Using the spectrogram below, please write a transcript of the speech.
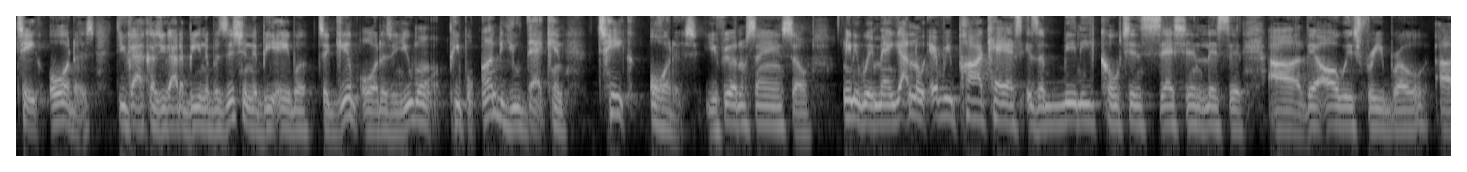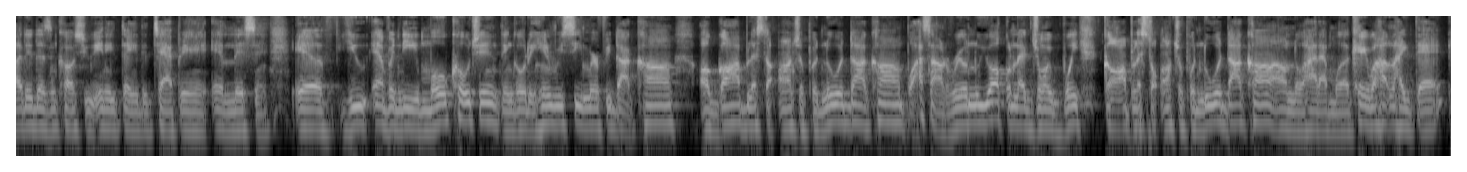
take orders. You got because you got to be in a position to be able to give orders, and you want people under you that can take orders. You feel what I'm saying? So anyway, man, y'all know every podcast is a mini coaching session. Listen, uh, they're always free, bro. Uh, it doesn't cost you anything to tap in and listen. If you ever need more coaching, then go to henrycmurphy.com or godblessthentrepreneur.com. Boy, I sound real New York on that joint, boy. Godblessthentrepreneur.com. I don't know how that mug came out like that.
